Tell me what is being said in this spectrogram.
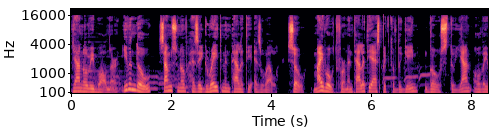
Jan Ove Waldner, even though Samsonov has a great mentality as well. So, my vote for mentality aspect of the game goes to Jan Ove.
